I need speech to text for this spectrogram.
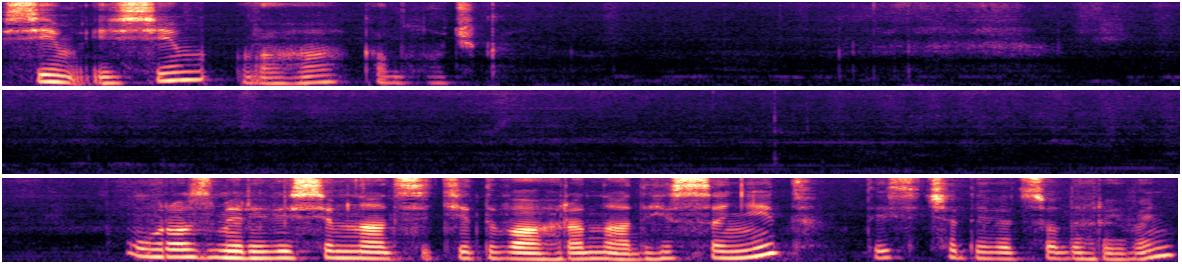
7,7 вага каблучка. У розмірі 18,2 гранат гіссаніт 1900 гривень,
